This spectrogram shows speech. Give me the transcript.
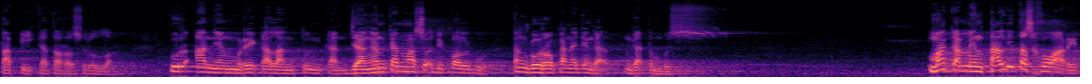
Tapi kata Rasulullah Quran yang mereka lantunkan jangankan masuk di kolbu tenggorokan aja nggak nggak tembus maka mentalitas khawarid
